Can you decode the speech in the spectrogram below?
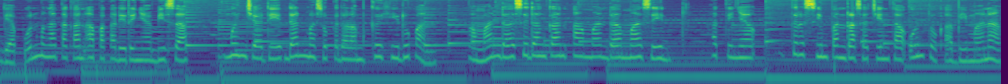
Dia pun mengatakan apakah dirinya bisa menjadi dan masuk ke dalam kehidupan Amanda sedangkan Amanda masih hatinya tersimpan rasa cinta untuk Abimana.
